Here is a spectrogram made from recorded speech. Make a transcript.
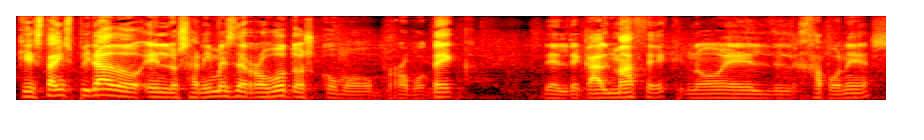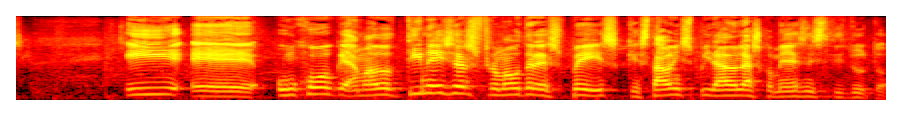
que está inspirado en los animes de robotos como Robotech, del de Karl Macek, no el del japonés, y eh, un juego llamado Teenagers from Outer Space, que estaba inspirado en las comedias de instituto.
